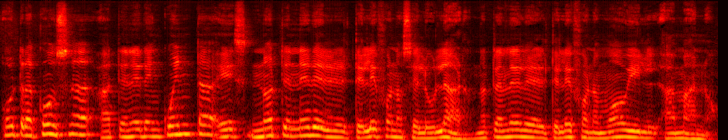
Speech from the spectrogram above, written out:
Otra cosa a tener en cuenta es no tener el teléfono celular, no tener el teléfono móvil a mano.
